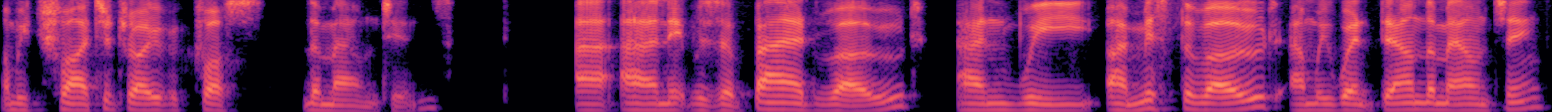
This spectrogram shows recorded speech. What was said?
and we tried to drive across the mountains. Uh, and it was a bad road and we, I missed the road and we went down the mountain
